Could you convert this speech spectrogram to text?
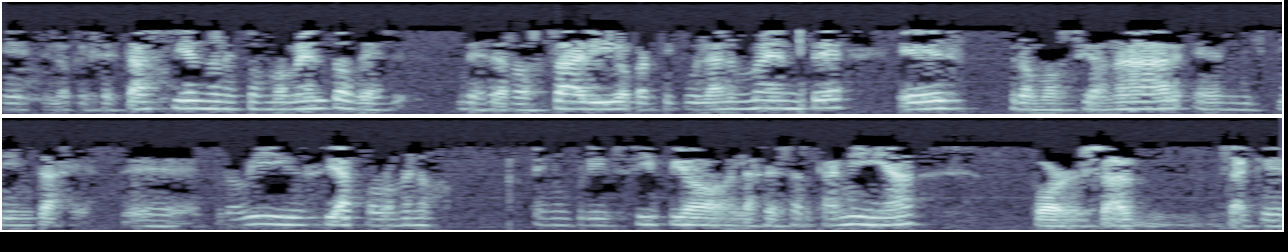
este, lo que se está haciendo en estos momentos desde, desde Rosario particularmente es promocionar en distintas este, provincias, por lo menos en un principio en las de cercanía, por ya, ya que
